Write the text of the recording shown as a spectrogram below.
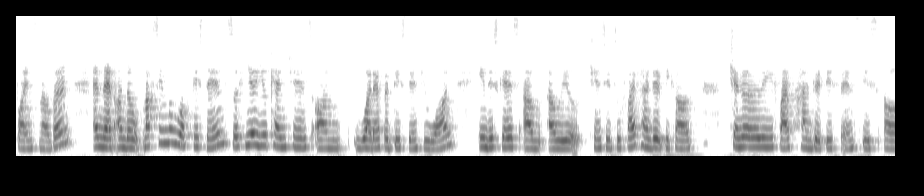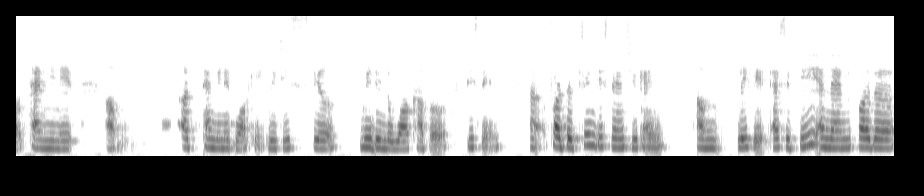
points Melbourne and then on the maximum walk distance so here you can change on whatever distance you want in this case, I, I will change it to 500 because generally 500 distance is a 10 minute um, a 10 minute walking which is still within the walkable distance. Uh, for the trim distance you can um, leave it as it be. And then for the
